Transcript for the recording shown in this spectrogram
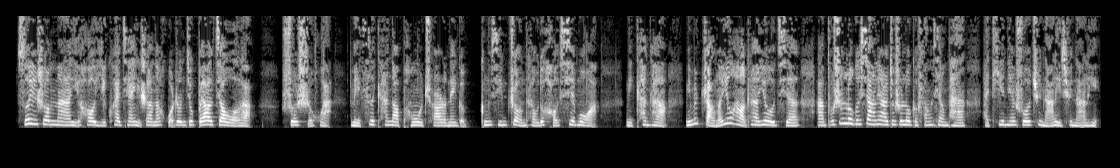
所以说嘛，以后一块钱以上的活动就不要叫我了。说实话，每次看到朋友圈的那个更新状态，我都好羡慕啊。你看看啊，你们长得又好看又有钱啊，不是露个项链就是露个方向盘，还天天说去哪里去哪里。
